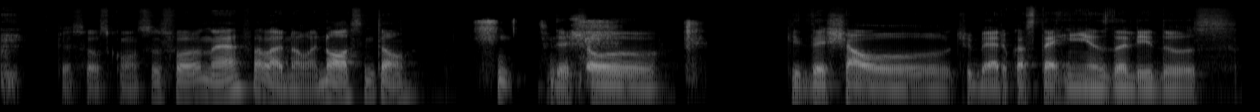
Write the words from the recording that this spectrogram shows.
Pessoas cônsules foram, né? Falar, não, é nosso então. Deixou que deixar o Tibério com as terrinhas dali dos,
